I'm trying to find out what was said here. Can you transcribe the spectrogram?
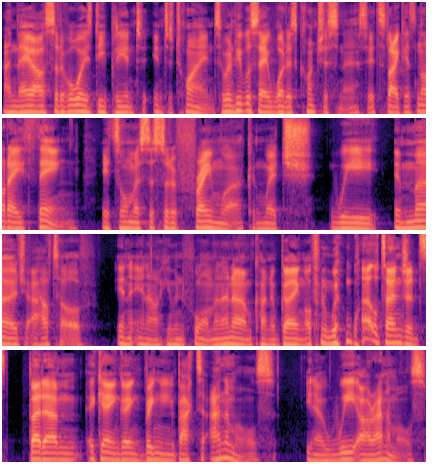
and they are sort of always deeply inter- intertwined. So when people say, What is consciousness? it's like it's not a thing, it's almost a sort of framework in which we emerge out of in, in our human form. And I know I'm kind of going off in wild tangents, but um, again, going bringing it back to animals, you know, we are animals.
